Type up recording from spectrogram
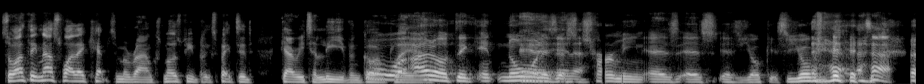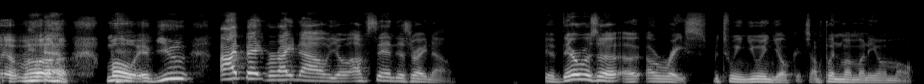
So I think that's why they kept him around because most people expected Gary to leave and go and play. I don't think and no one is as a- charming as as as Jokic. Jokic, Mo, Mo, if you, I bet right now, yo, I'm saying this right now. If there was a, a, a race between you and Jokic, I'm putting my money on Mo.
